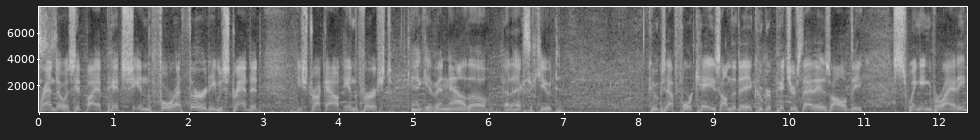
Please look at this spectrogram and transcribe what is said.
Rando was hit by a pitch in the four, a third. He was stranded. He struck out in the first. Can't give in now, though. Got to execute. Cougs have four Ks on the day. Cougar pitchers, that is, all of the swinging variety.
